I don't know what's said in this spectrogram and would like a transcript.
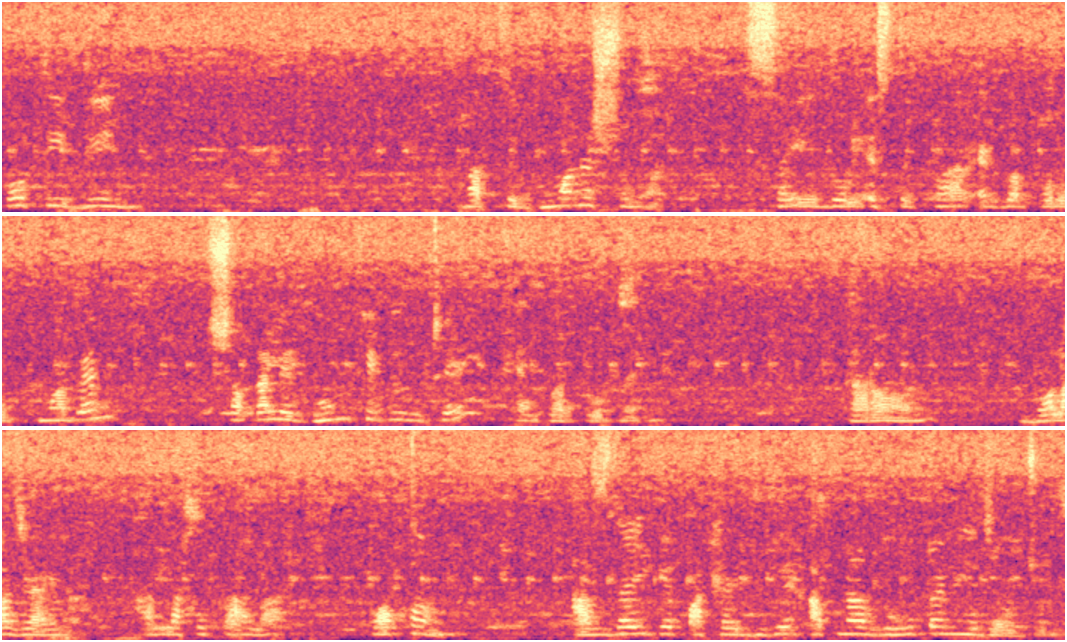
প্রতিদিন রাত্রে ঘুমানোর সময় সাইয়েদুল ইস্তেগফার একবার করে ঘুমাবেন, সকালে ঘুম থেকে উঠে একবার করবেন কারণ বলা যায় না, আল্লাহ তাআলা কখন আজদাইকে পাঠিয়ে দিবে আপনার রুহটা নিয়ে যাওয়ার জন্য।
